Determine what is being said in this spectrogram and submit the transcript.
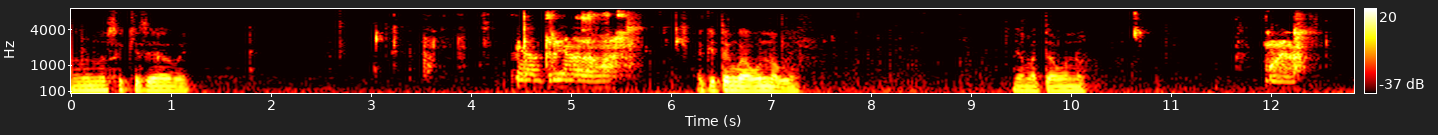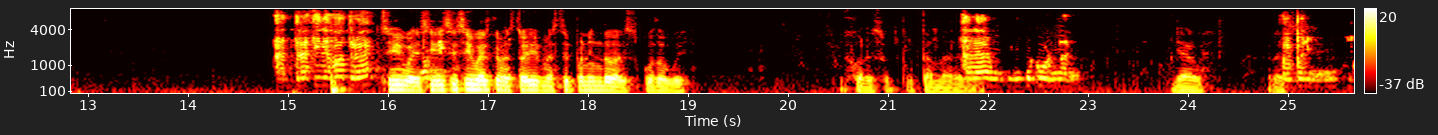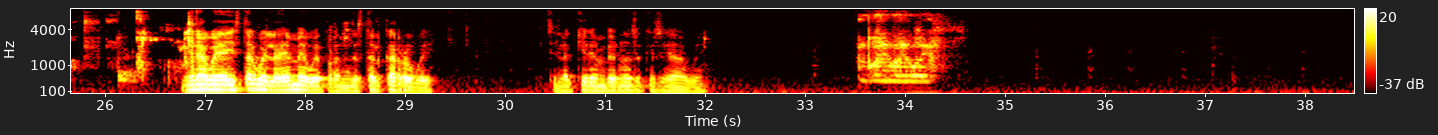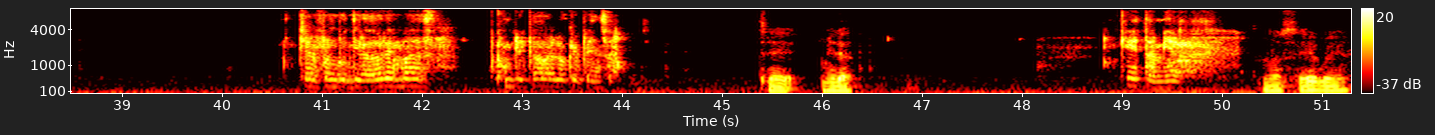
No, no sé qué sea, güey. Eran tres nada más. Aquí tengo a uno, güey. Ya maté a uno. Bueno. Atrás tienes otro, ¿eh? Sí, güey, sí, sí, sí, güey, es que me estoy, me estoy poniendo escudo, güey. Hijo de su puta madre. Ah. Ya, güey. Gracias. Mira, güey, ahí está, güey, la M, güey, por donde está el carro, güey. Si la quieren ver, no sé qué sea, güey. Voy, voy, voy. Che, el francotirador es más complicado de lo que pensé. Sí, mira, ¿Qué es esta mierda? no sé, güey.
